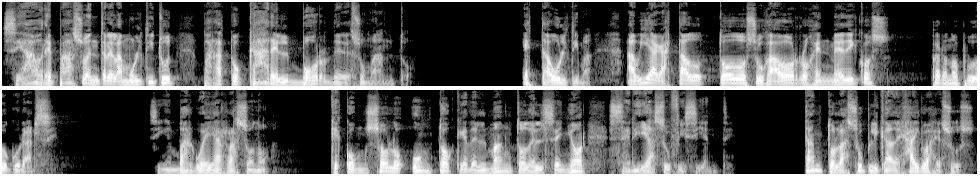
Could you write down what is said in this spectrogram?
se abre paso entre la multitud para tocar el borde de su manto. Esta última había gastado todos sus ahorros en médicos pero no pudo curarse. Sin embargo, ella razonó, que con solo un toque del manto del Señor sería suficiente. Tanto la súplica de Jairo a Jesús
